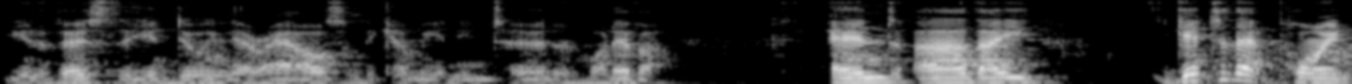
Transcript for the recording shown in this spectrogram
university and doing their hours and becoming an intern and whatever. And uh, they get to that point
